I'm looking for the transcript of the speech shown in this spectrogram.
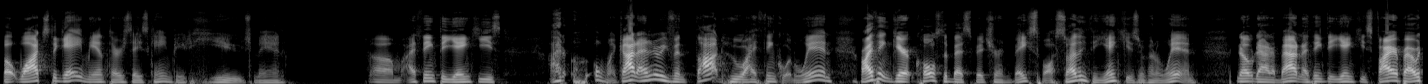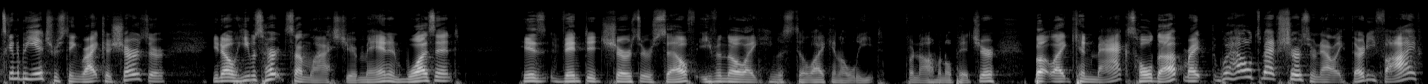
But watch the game, man. Thursday's game, dude. Huge, man. Um, I think the Yankees – I oh my god, I never even thought who I think would win. Or I think Gerrit Cole's the best pitcher in baseball, so I think the Yankees are going to win, no doubt about it. I think the Yankees firepower. It's going to be interesting, right? Because Scherzer, you know, he was hurt some last year, man, and wasn't his vintage Scherzer self, even though like he was still like an elite, phenomenal pitcher. But like, can Max hold up? Right? Well, how old's Max Scherzer now? Like thirty five.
